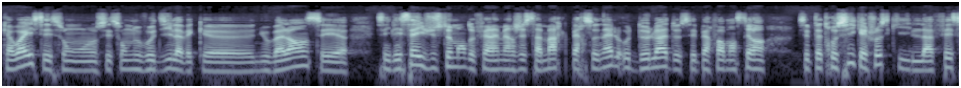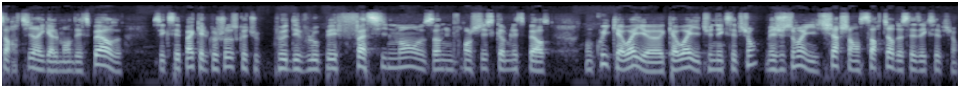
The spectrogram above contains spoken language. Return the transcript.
Kawhi, c'est son, c'est son nouveau deal avec euh, New Balance et euh, c'est, il essaye justement de faire émerger sa marque personnelle au-delà de ses performances terrain. C'est peut-être aussi quelque chose qui l'a fait sortir également des Spurs c'est que c'est pas quelque chose que tu peux développer facilement au sein d'une franchise comme les Spurs. Donc oui, Kawhi, euh, Kawhi est une exception, mais justement il cherche à en sortir de ces exceptions.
